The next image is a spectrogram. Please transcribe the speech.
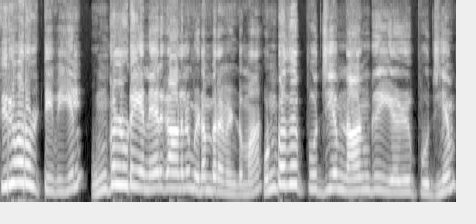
திருவருள் டிவியில் உங்களுடைய நேர்காணலும் இடம்பெற வேண்டுமா? ஒன்பது பூஜ்ஜியம் நான்கு ஏழு பூஜ்ஜியம்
